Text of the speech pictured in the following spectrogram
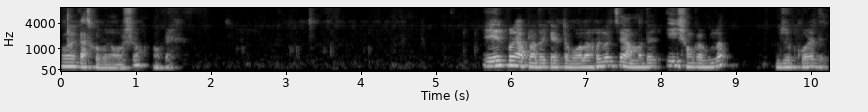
ওখানে কাজ করবেন অবশ্য, ওকে। এরপরে আপনাদেরকে একটা বলা হলো যে আমাদের এই সংখ্যাগুলো যোগ করে দেব।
